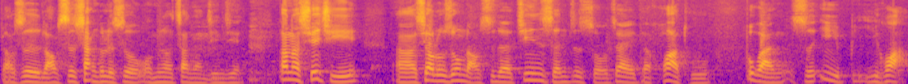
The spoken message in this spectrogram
表示老师上课的时候我们要战战兢兢。当然，学习啊，肖如松老师的精神之所在的画图，不管是一笔一画，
